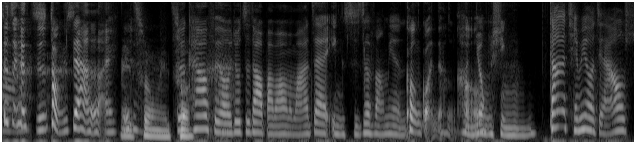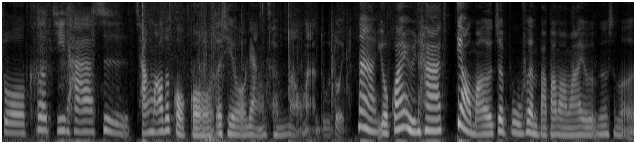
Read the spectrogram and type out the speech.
就整个直筒下来，没错，没错就是。看到肥油就知道爸爸妈妈在饮食这方面控管的很好，很用心。刚才前面有讲到说，柯基它是长毛的狗狗，而且有两层毛嘛，对不对？那有关于它掉毛的这部分，爸爸妈妈有没有什么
